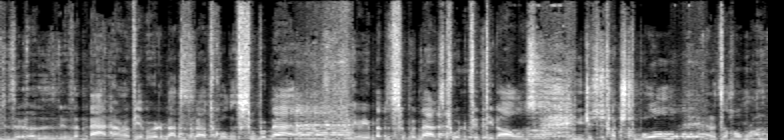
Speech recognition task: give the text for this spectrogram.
There's a, uh, there's a bat. I don't know if you ever heard about this bat. It's called a super bat. You hear about the super bat? It's $250. You just touch the ball and it's a home run.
